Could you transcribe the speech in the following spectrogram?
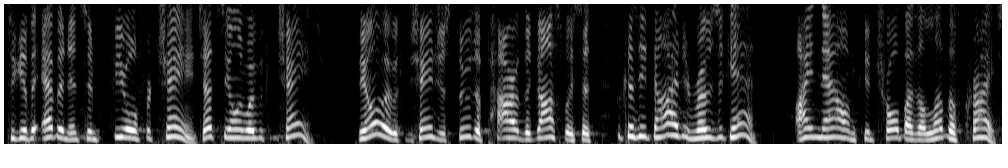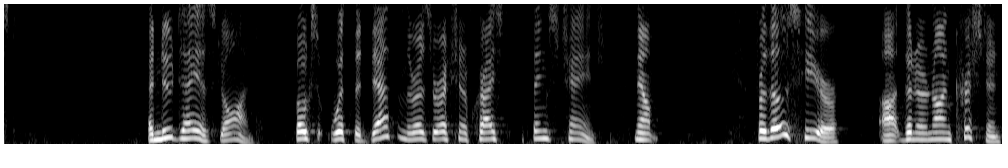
to give evidence and fuel for change. That's the only way we can change. The only way we can change is through the power of the gospel. He says, because he died and rose again. I now am controlled by the love of Christ. A new day has dawned. Folks, with the death and the resurrection of Christ, things changed. Now, for those here uh, that are non Christian,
